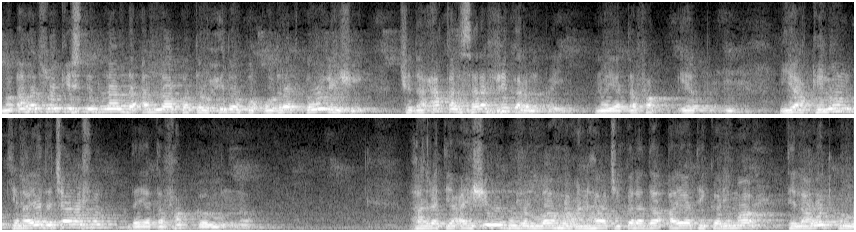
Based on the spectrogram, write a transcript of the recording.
نو هغه څوک استدلال د الله په توحید او په قدرت کولای شي چې د عقل سره فکر هم کوي نو يتفق يعقلون کنایه د چا نشو د يتفکرون حضرت عائشه رضی الله عنها چې کله دا آیات کریمه تلاوت کړو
